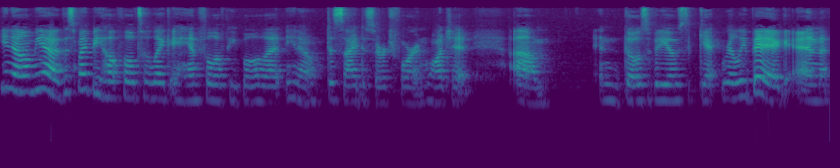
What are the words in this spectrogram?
you know, yeah, this might be helpful to like a handful of people that, you know, decide to search for and watch it. Um, and those videos get really big. And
